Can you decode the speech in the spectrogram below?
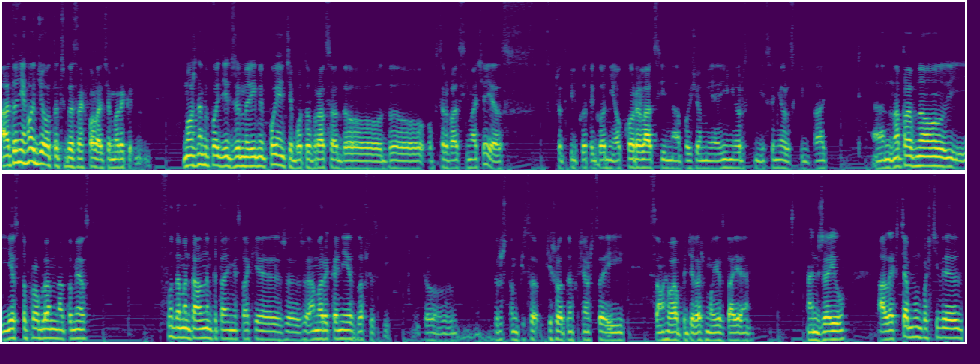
ale to nie chodzi o to, czy by zachwalać Amerykę. Można by powiedzieć, że mylimy pojęcie, bo to wraca do, do obserwacji Macieja sprzed kilku tygodni o korelacji na poziomie juniorskim i seniorskim, tak? Na pewno jest to problem, natomiast fundamentalnym pytaniem jest takie, że, że Ameryka nie jest dla wszystkich. I to zresztą piszę, piszę o tym w książce i sam chyba podzielasz moje zdaje, Andrzeju. Ale chciałbym właściwie.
